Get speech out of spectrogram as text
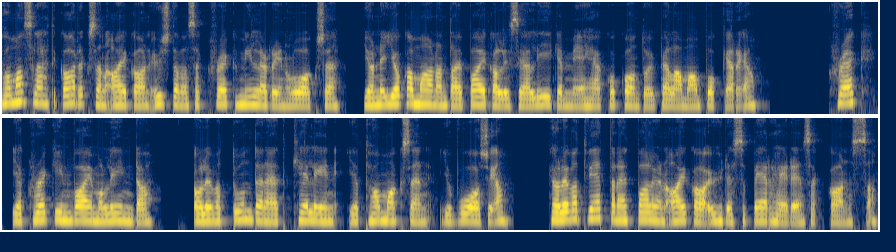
Thomas lähti kahdeksan aikaan ystävänsä Craig Millerin luokse, jonne joka maanantai paikallisia liikemiehiä kokoontui pelaamaan pokeria. Craig ja Craigin vaimo Linda olivat tunteneet Kelin ja Thomaksen jo vuosia. He olivat viettäneet paljon aikaa yhdessä perheidensä kanssa.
